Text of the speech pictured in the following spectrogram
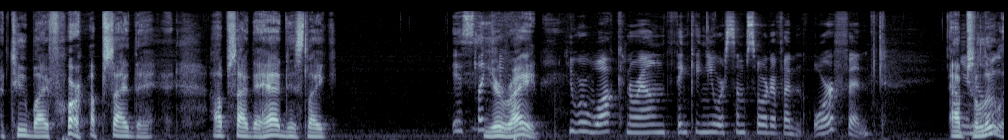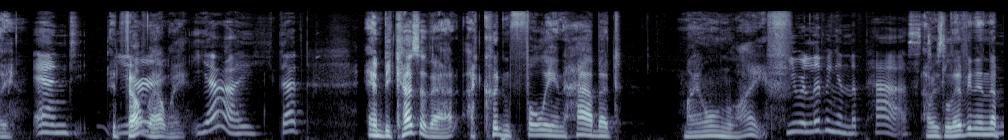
a two by four upside the upside the head. It's like It's like you're you were- right, you were walking around thinking you were some sort of an orphan. you know? absolutely. And It felt that way. Yeah, that And because of that, I couldn't fully inhabit my own life. you were living in the past. I was living in the you weren't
